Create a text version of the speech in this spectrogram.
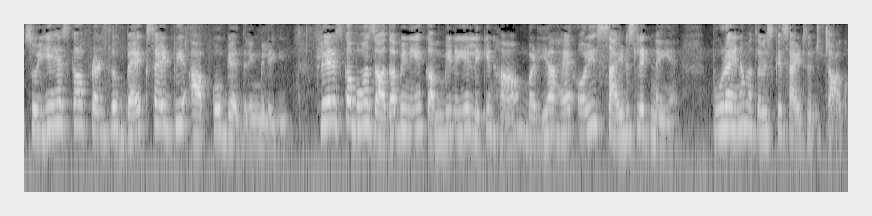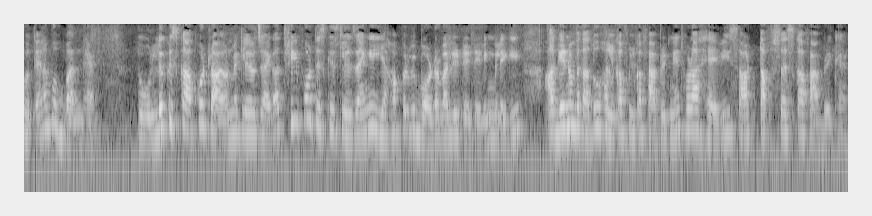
सो so, ये है इसका फ्रंट लुक बैक साइड भी आपको गैदरिंग मिलेगी। फ्लेयर इसका बहुत ज़्यादा भी नहीं है कम भी नहीं है लेकिन हाँ बढ़िया है और ये साइड स्लिट नहीं है। पूरा ही ना मतलब इसके साइड से जो चाक होते हैं ना वो बंद है। तो लुक इसका आपको ट्राई ऑन में क्लियर हो जाएगा। थ्री फोर्थ इसकी स्लीव जाएँगे। यहाँ पर भी बॉर्डर वाली डिटेलिंग मिलेगी। अगेन मैं बता दू हल्का फुल्का फैब्रिक नहीं थोड़ा हैवी सा टफ सा इसका फैब्रिक है।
